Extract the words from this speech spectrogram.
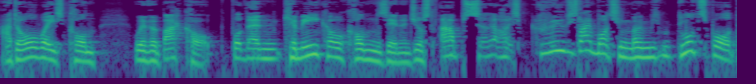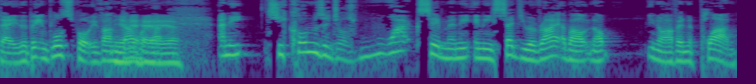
I'd always come with a backup. But then Kimiko comes in and just absolutely, oh, it's groovy. It's like watching Bloodsport Day, the bit in Bloodsport with Van Damme. Yeah, and yeah. And he, she comes and just whacks him, and he, and he said, "You were right about not, you know, having a plan."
